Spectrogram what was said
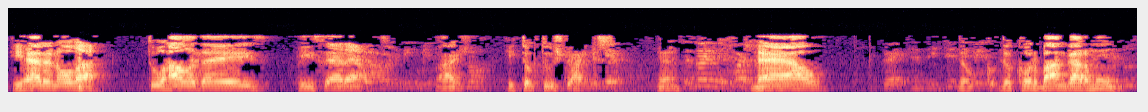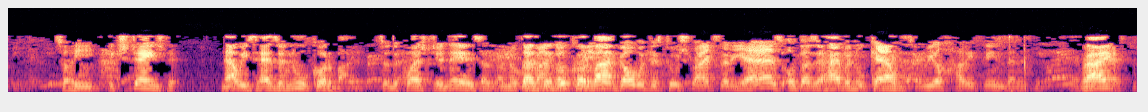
He had an olah, two holidays. He sat out, right? He took two strikes. Yeah. Now the the korban got a so he exchanged it. Now he has a new korban. So the question is, does the new korban go with his two strikes that he has, or does it have a new count? Real halifin, then it's then Right. it has two.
